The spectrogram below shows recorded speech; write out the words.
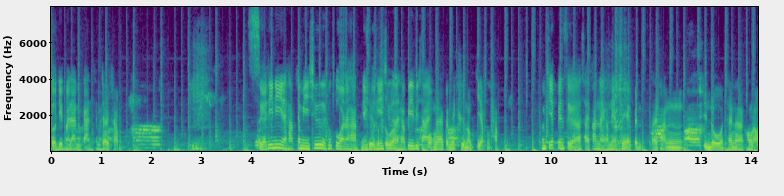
ตรวจยึดมาได้เหมือนกันใช่ไหมใช่ครับ เสือที่นี่นะครับ จะมีชื่อทุกตัวนะครับ อย่างตัวนี้ชื่อทุกตัวชื่ออะไรครับพี่พี่ชายองค์แรกเป็นนี่คือน้องเจี๊ยบครับ น้องเจี๊ยบเป็นเสือสายพันธุ์ไหนครับเนี่ย นี่เป็นสายพันธุ์อินโดไชน่าของเรา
